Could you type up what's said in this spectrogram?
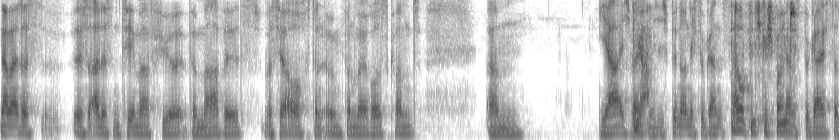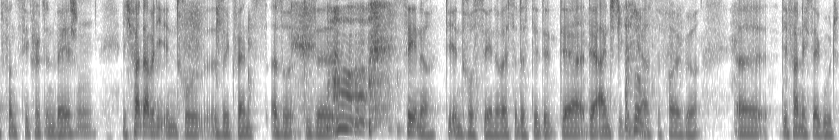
Aber das ist alles ein Thema für The Marvels, was ja auch dann irgendwann mal rauskommt. Ähm, ja, ich weiß Ja. nicht. Ich bin noch nicht so ganz Darauf bin ich gespannt. ganz begeistert von Secret Invasion. Ich fand aber die Intro-Sequenz, also diese ah, Szene, die Intro-Szene, weißt du, das, der, der, der Einstieg Ach in so. die erste Folge, äh, die fand ich sehr gut.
